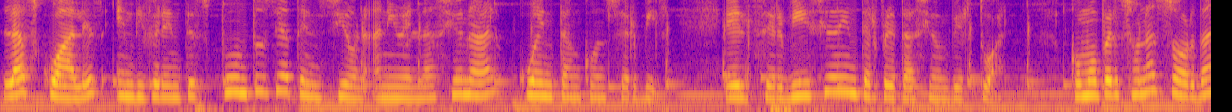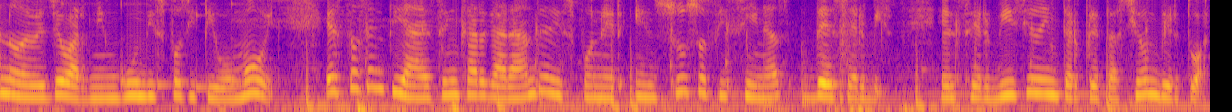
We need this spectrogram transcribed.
las cuales en diferentes puntos de atención a nivel nacional cuentan con Servir, el servicio de interpretación virtual. Como persona sorda no debes llevar ningún dispositivo móvil. Estas entidades se encargarán de disponer en sus oficinas de Servir, el servicio de interpretación virtual,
